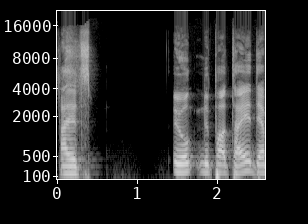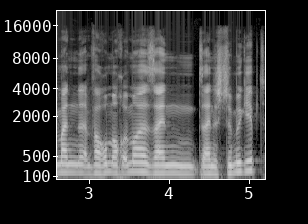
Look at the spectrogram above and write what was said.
Als irgendeine Partei, der man, warum auch immer, sein, seine Stimme gibt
